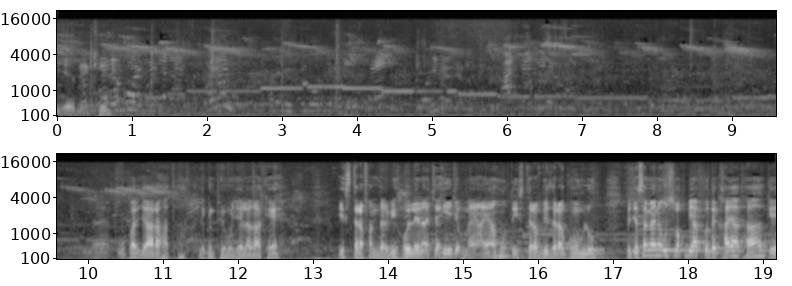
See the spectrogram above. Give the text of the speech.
ये देखिए। मैं ऊपर जा रहा था, लेकिन फिर मुझे लगा कि इस तरफ़ अंदर भी हो लेना चाहिए। जब मैं आया हूँ तो इस तरफ़ भी ज़रा घूम लूँ। तो जैसा मैंने उस वक्त भी आपको दिखाया था कि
